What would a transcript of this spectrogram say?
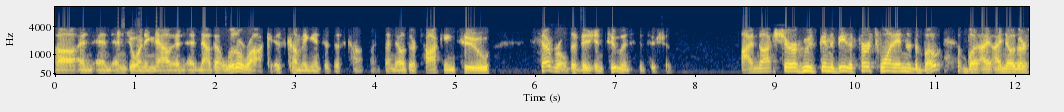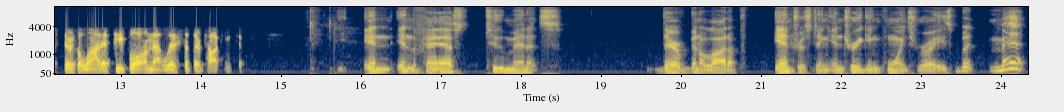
uh, and, and, and joining now. And, and now that Little Rock is coming into this conference, I know they're talking to several Division two institutions. I'm not sure who's going to be the first one into the boat, but I, I know there's there's a lot of people on that list that they're talking to. In in the past, two minutes, there have been a lot of interesting, intriguing points raised. But Matt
